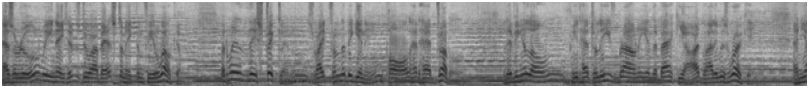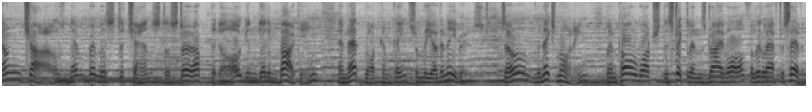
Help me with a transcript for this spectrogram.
As a rule, we natives do our best to make them feel welcome. But with the Stricklands, right from the beginning, Paul had had trouble. Living alone, he'd had to leave Brownie in the backyard while he was working. And young Charles never missed a chance to stir up the dog and get him barking, and that brought complaints from the other neighbors. So, the next morning, when Paul watched the Stricklands drive off a little after seven,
